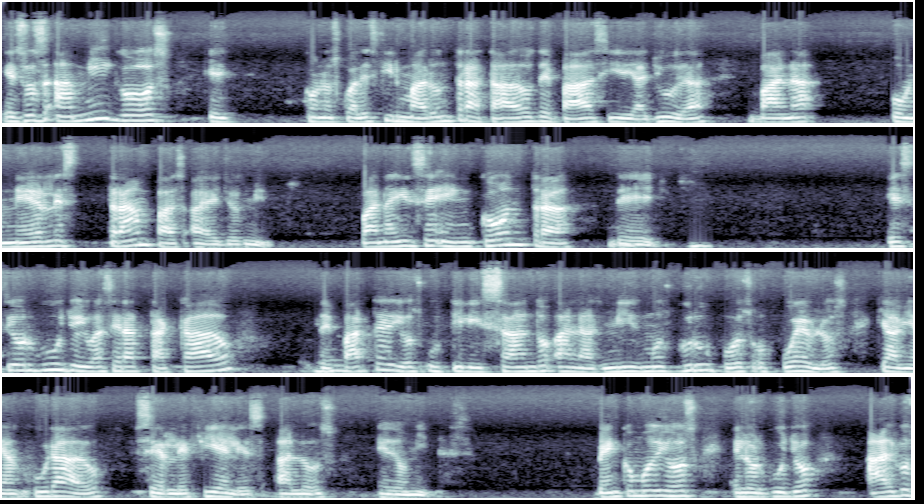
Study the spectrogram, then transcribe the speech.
Esos amigos que, con los cuales firmaron tratados de paz y de ayuda van a ponerles trampas a ellos mismos. Van a irse en contra de ellos. Este orgullo iba a ser atacado de parte de Dios utilizando a los mismos grupos o pueblos que habían jurado serle fieles a los edomitas. Ven como Dios, el orgullo, algo,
